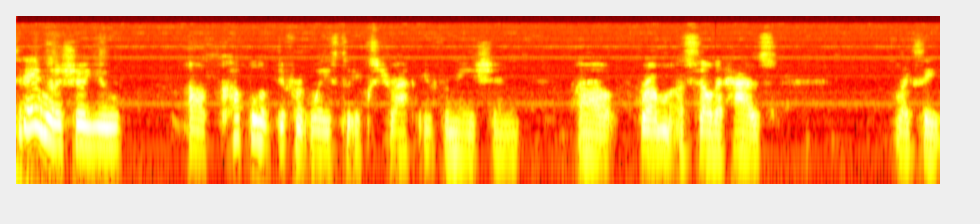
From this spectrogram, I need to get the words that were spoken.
Today I'm going to show you a couple of different ways to extract information uh, from a cell that has, like say,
